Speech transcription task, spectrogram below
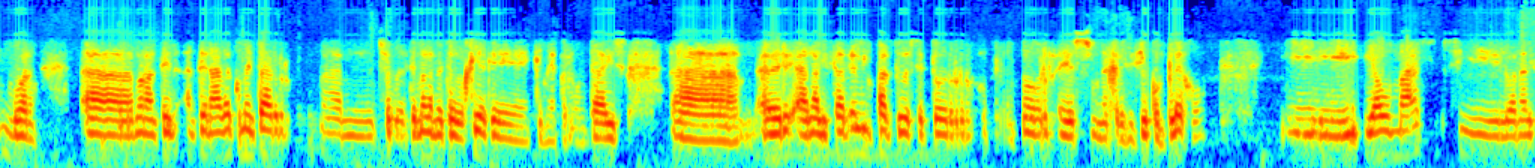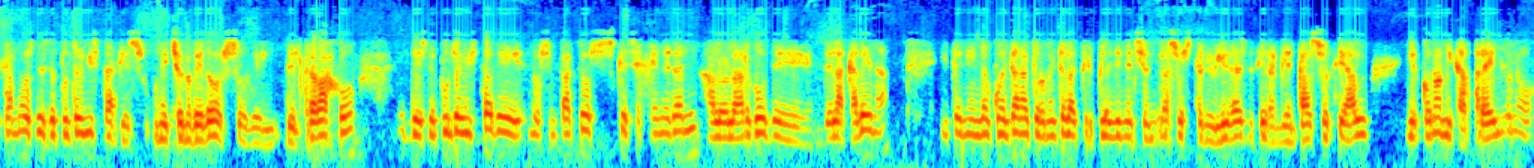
Bueno, uh, bueno ante, ante, nada comentar um, sobre el tema de la metodología que, que me preguntáis. Uh, a ver, analizar el impacto del sector es un ejercicio complejo y, y aún más si lo analizamos desde el punto de vista, que es un hecho novedoso del, trabajo, desde el punto de vista de los impactos que se generan a lo largo de, la cadena y teniendo en cuenta naturalmente la triple dimensión de la sostenibilidad, es decir, ambiental, social y económica. Para ello no,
